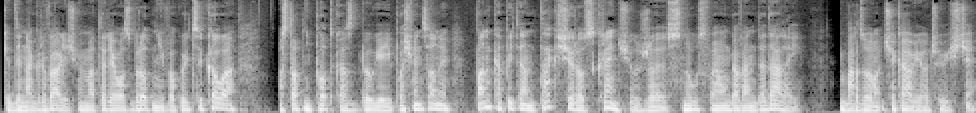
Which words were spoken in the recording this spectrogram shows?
Kiedy nagrywaliśmy materiał o zbrodni w okolicy koła, ostatni podcast był jej poświęcony, pan kapitan tak się rozkręcił, że snuł swoją gawędę dalej. Bardzo ciekawie oczywiście.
